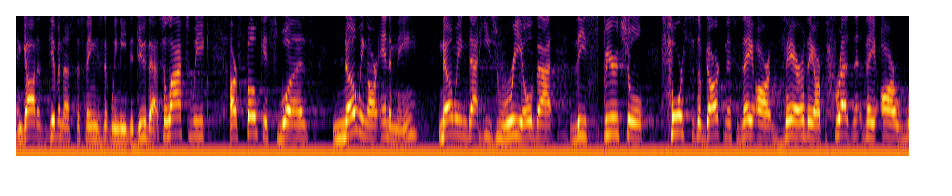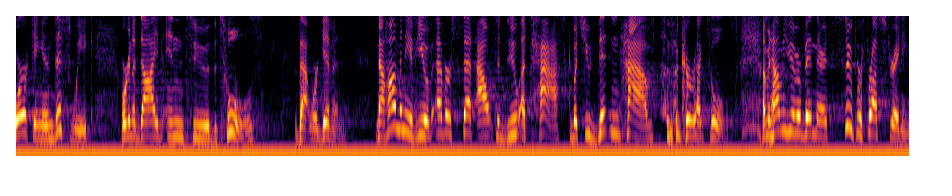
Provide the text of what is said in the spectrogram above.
And God has given us the things that we need to do that. So last week, our focus was knowing our enemy knowing that he's real that these spiritual forces of darkness they are there they are present they are working. And this week we're going to dive into the tools that were given. Now how many of you have ever set out to do a task but you didn't have the correct tools? I mean how many of you have ever been there? It's super frustrating.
